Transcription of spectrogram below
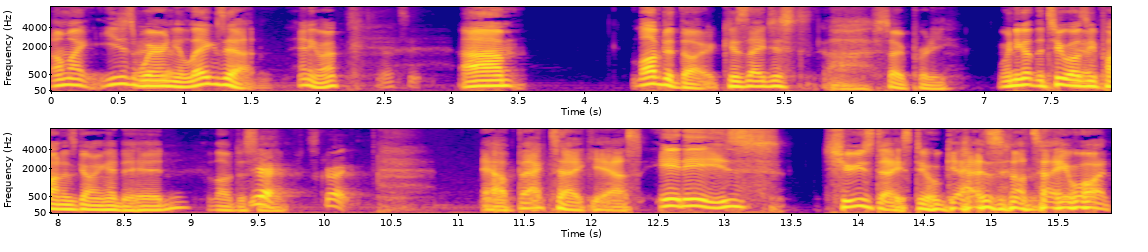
I'm like, you're just wearing your legs out. Anyway, That's it. um, loved it though because they just ah, so pretty. When you got the two Aussie punters going head to head, love to see Yeah, it. it's great. Our back take house. It is Tuesday still, Gaz, and I'll tell you what.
